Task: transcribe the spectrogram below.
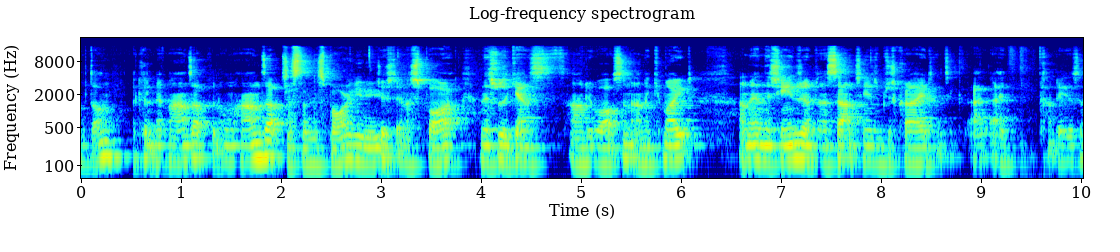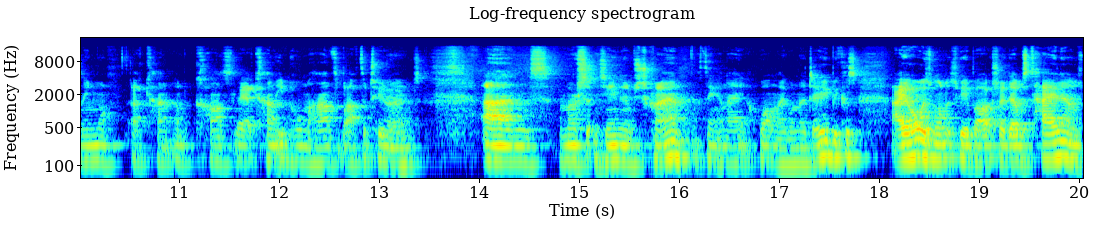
I'm done. I couldn't lift my hands up. Couldn't hold my hands up Just in the spar, you need. just in a spar, and this was against Andy Watson, and I came out, and in the change room, and I sat in the change room, just cried. I like, I, I can't do this anymore. I can't. I'm constantly. I can't even hold my hands up after two rounds, And I remember sitting in the changing room just crying, I'm thinking, like, what am I going to do? Because I always wanted to be a boxer. I was tired, I was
